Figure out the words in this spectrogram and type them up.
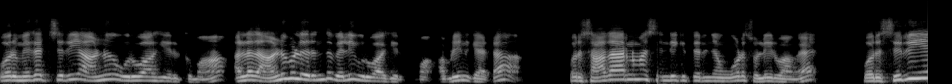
ஒரு மிகச்சிறிய அணு உருவாகி இருக்குமா? அல்லது அணுவிலிருந்து வெளி உருவாகி இருக்குமா? அப்படின்னு கேட்டா ஒரு சாதாரணமா சிந்திக்க தெரிஞ்சவங்க கூட சொல்லிடுவாங்க ஒரு சிறிய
